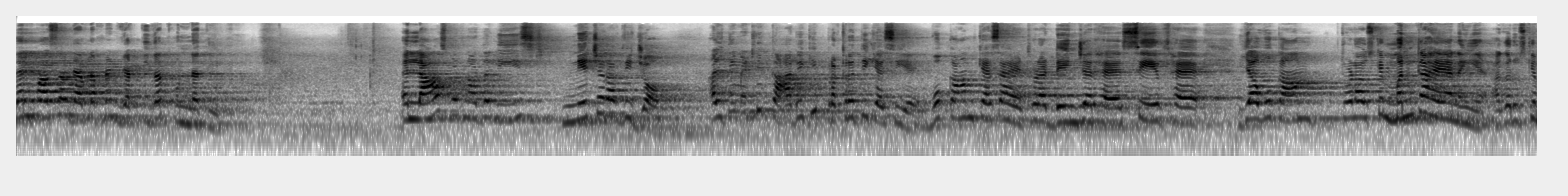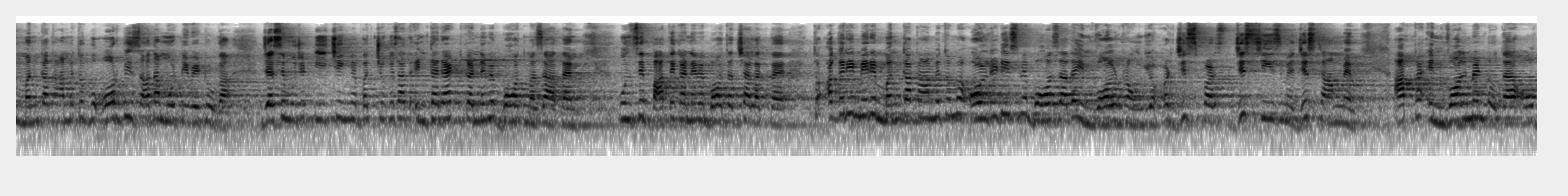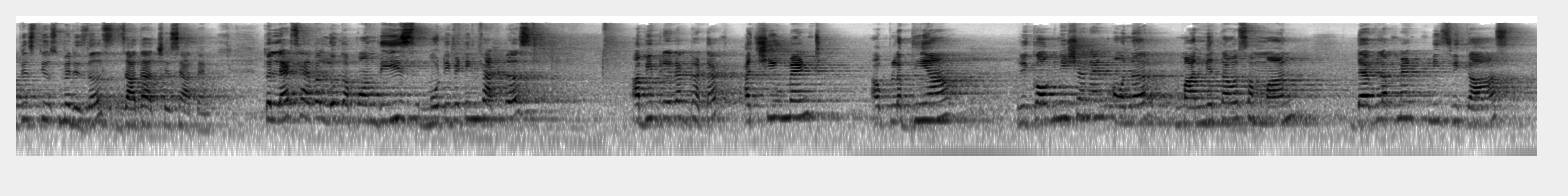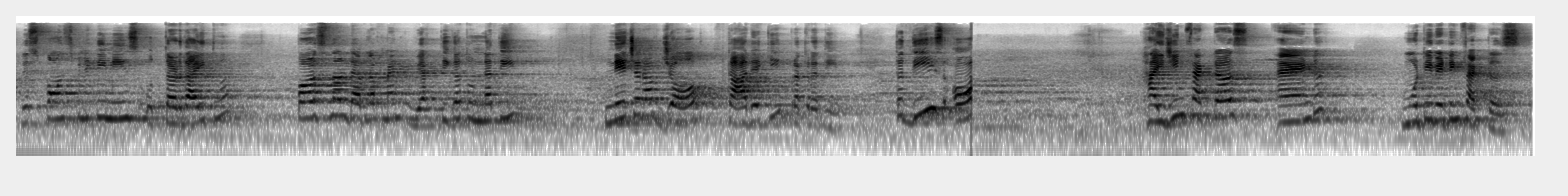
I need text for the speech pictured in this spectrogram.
then personal development व्यक्तिगत उन्नति. And last but not the least nature of the job ultimately कार्य की प्रकृति कैसी है? वो काम कैसा है? थोड़ा डेंजर है सेफ़ है? या वो काम थोड़ा उसके मन का है या नहीं है? अगर उसके मन का काम है तो वो और भी ज़्यादा मोटिवेट होगा। जैसे मुझे टीचिंग में बच्चों के साथ इंटरेक्ट करने में बहुत मज़ा आता है। उनसे बातें करने में बहुत अच्छा लगता है। तो अगर ये मेरे मन का काम है तो मैं ऑलरेडी इसमें बहुत ज़्यादा इन्वॉल्व रहूँगी। और जिस पर जिस चीज़ में, जिस काम में आपका इन्वॉल्वमेंट होता है ऑब्वियसली उसमें रिज़ल्ट ज़्यादा अच्छे से आते हैं। तो let's have a look upon these motivating factors अभिप्रेरक घटक अचीवमेंट उपलब्धियाँ रिकॉग्निशन एंड ऑनर मान्यता और सम्मान डेवलपमेंट मीन्स विकास रिस्पॉन्सिबिलिटी मीन्स उत्तरदायित्व पर्सनल डेवलपमेंट व्यक्तिगत उन्नति नेचर ऑफ़ जॉब कार्य की प्रकृति। तो these all hygiene factors and motivating factors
